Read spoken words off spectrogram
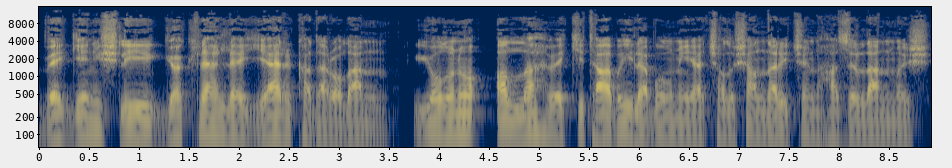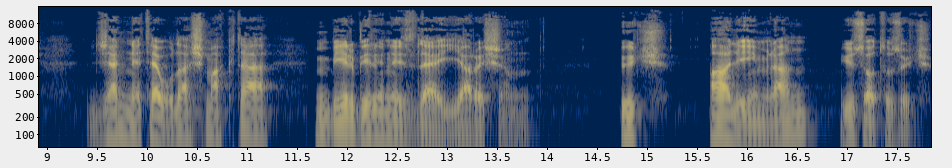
ve genişliği göklerle yer kadar olan yolunu Allah ve kitabıyla bulmaya çalışanlar için hazırlanmış cennete ulaşmakta birbirinizle yarışın. 3 Ali İmran 133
